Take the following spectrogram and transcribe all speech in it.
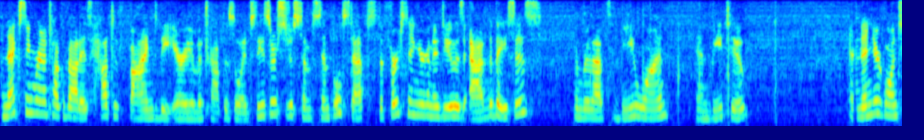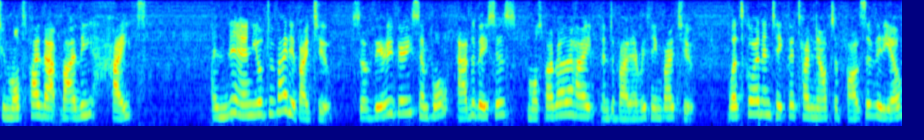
The next thing we're going to talk about is how to find the area of a trapezoid. So these are just some simple steps. The first thing you're going to do is add the bases. Remember that's B1 and B2. And then you're going to multiply that by the height. And then you'll divide it by 2. So very, very simple. Add the bases, multiply by the height, and divide everything by 2. Let's go ahead and take the time now to pause the video.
